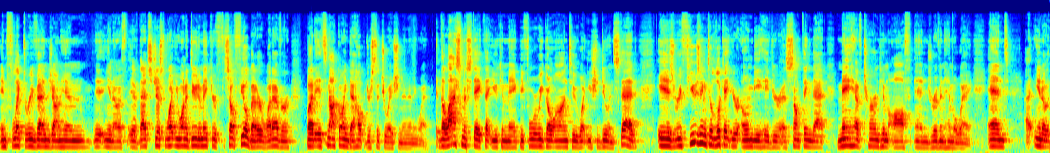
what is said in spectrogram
inflict revenge on him, you know, if, if that's just what you want to do to make yourself feel better, whatever, but it's not going to help your situation in any way. The last mistake that you can make before we go on to what you should do instead is refusing to look at your own behavior as something that may have turned him off and driven him away. And uh, you know,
